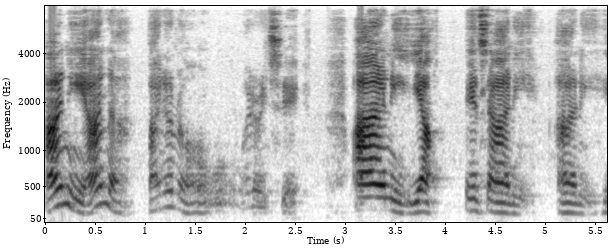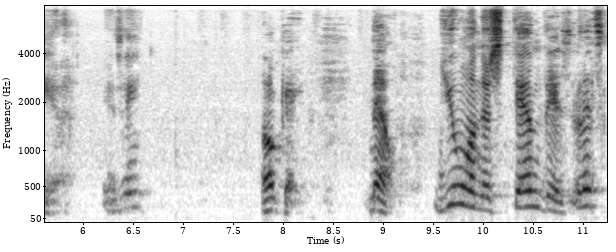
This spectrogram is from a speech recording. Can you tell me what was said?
Annie, Anna. I don't know. Where is she? Annie, yeah. It's Annie. Annie here. You see? Okay. Now, you understand this. Let's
